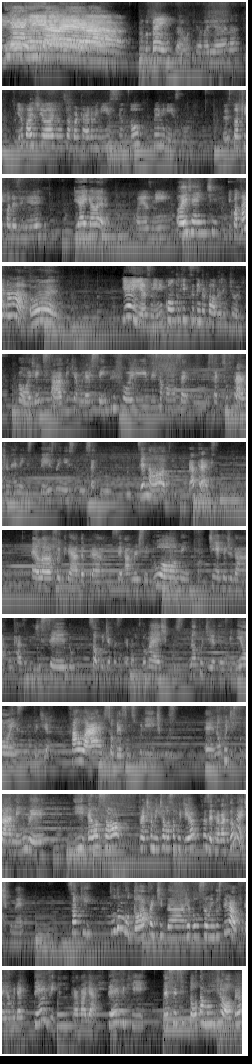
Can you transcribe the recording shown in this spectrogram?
E aí, galera? Tudo bem, então? Aqui é a Mariana. E no pod de hoje vamos abordar o início do feminismo. Eu estou aqui com a Desirê. E aí, galera? Com a Yasmin. Oi, gente. E com a Tainá. Oi! E aí, Yasmin, me conta o que você tem pra falar pra gente hoje. Bom, a gente sabe que a mulher sempre foi vista como um sexo frágil, né? Desde o início do século XIX para trás. Ela foi criada para ser à mercê do homem, tinha que ajudar em casa desde cedo, só podia fazer trabalhos domésticos, não podia ter opiniões, não podia falar sobre assuntos políticos, é, não podia estudar nem ler. E ela só, praticamente, ela só podia fazer trabalho doméstico, né? Só que tudo mudou a partir da Revolução Industrial, que daí a mulher teve que trabalhar, teve que necessitou da mão de obra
